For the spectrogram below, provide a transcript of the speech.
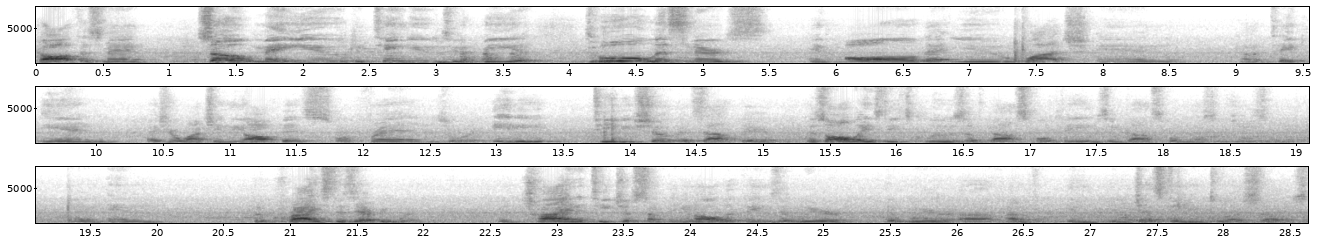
The Office, man. So may you continue to be dual listeners in all that you watch and kind of take in as you're watching The Office or Friends or any TV show that's out there. There's always these clues of gospel themes and gospel messages, and, and, and the Christ is everywhere, and trying to teach us something in all the things that we're that we're uh, kind of in, ingesting into ourselves.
